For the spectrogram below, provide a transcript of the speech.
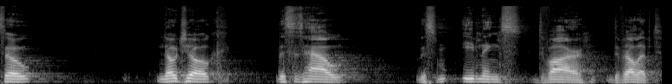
So, no joke, this is how this evening's Dvar developed.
